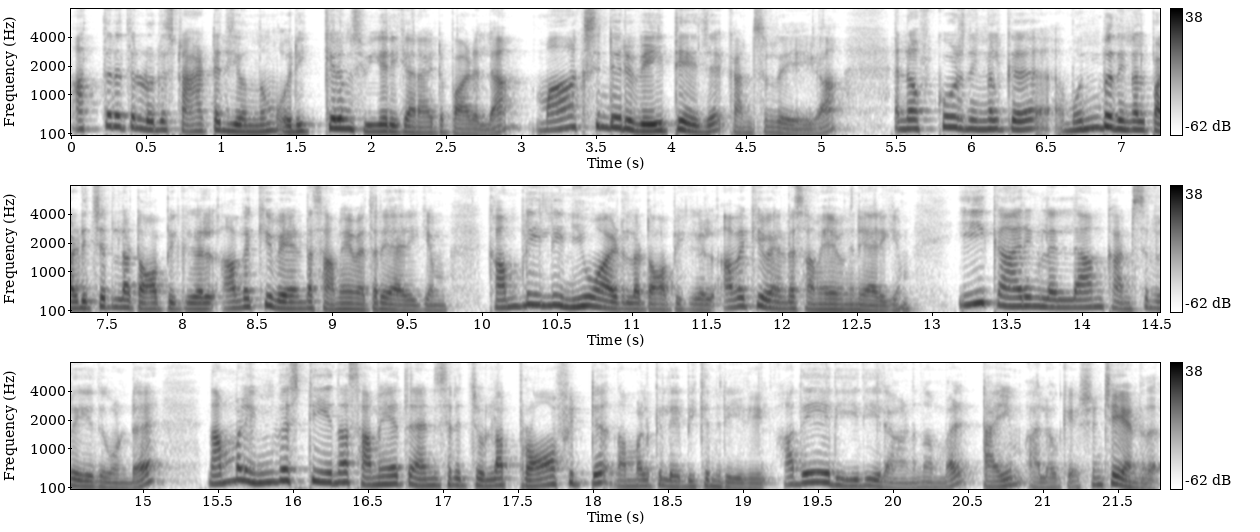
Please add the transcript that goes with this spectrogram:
അത്തരത്തിലുള്ളൊരു സ്ട്രാറ്റജി ഒന്നും ഒരിക്കലും സ്വീകരിക്കാനായിട്ട് പാടില്ല. മാർക്സിന്റെ ഒരു വെയിറ്റേജ് കൺസിഡർ ചെയ്യുക. ആൻഡ് ഓഫ് കോഴ്സ് നിങ്ങൾക്ക് മുൻപ് നിങ്ങൾ പഠിച്ചിട്ടുള്ള ടോപ്പിക്കുകൾ അവയ്ക്ക് വേണ്ട സമയം എത്രയായിരിക്കും? കംപ്ലീറ്റ്ലി ന്യൂ ആയിട്ടുള്ള ടോപ്പിക്കുകൾ അവയ്ക്ക് വേണ്ട സമയം എങ്ങനെയായിരിക്കും? ഈ കാര്യങ്ങളെല്ലാം കൺസിഡർ ചെയ്തുകൊണ്ട് നമ്മൾ ഇൻവെസ്റ്റ് ചെയ്യുന്ന സമയത്തിനനുസരിച്ചുള്ള പ്രോഫിറ്റ് നമ്മൾക്ക് ലഭിക്കുന്ന രീതിയിൽ അതേ രീതിയിലാണ് നമ്മൾ ടൈം അലോക്കേഷൻ ചെയ്യേണ്ടത്.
